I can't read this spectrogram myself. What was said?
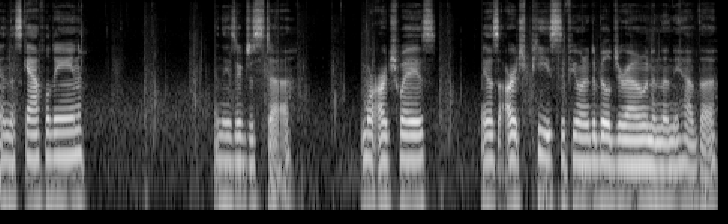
and the scaffolding. And these are just uh, more archways. Like this arch piece if you wanted to build your own, and then you have the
